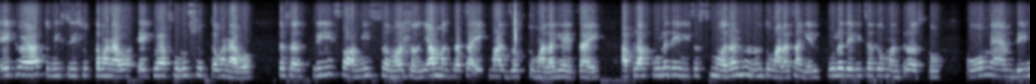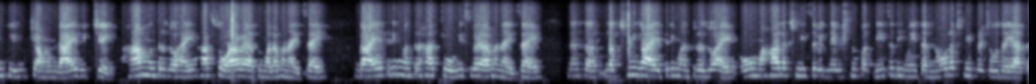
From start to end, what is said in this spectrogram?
एक वेळा तुम्ही स्त्री सुक्त म्हणावं एक वेळा पुरुष सुक्त म्हणावं. तसं स्त्री स्वामी समर्थ या मंत्राचा एक मास जप तुम्हाला घ्यायचा आहे. आपला कुलदेवीचं स्मरण म्हणून तुम्हाला सांगेल. कुलदेवीचा जो मंत्र असतो ओम ॲम ह्रीम क्लीम चामुंडाय विच्चे. हा मंत्र जो आहे हा सोळा वेळा तुम्हाला म्हणायचा आहे. गायत्री मंत्र हा चोवीस वेळा म्हणायचा आहे. नंतर लक्ष्मी गायत्री मंत्र जो आहे ओम महालक्ष्मीचं विघ्न विष्णू पत्नीचं धीमे तन्नो लक्ष्मी प्रचोदयात.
